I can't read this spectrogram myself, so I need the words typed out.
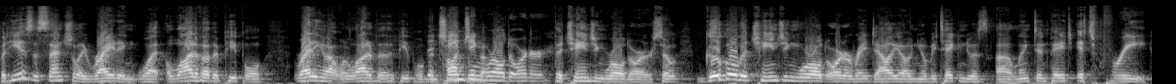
But he is essentially writing what a lot of other people, writing about what a lot of other people have the been talking about. The changing world order. The changing world order. So Google the changing world order, Ray Dalio, and you'll be taken to his uh, LinkedIn page. It's free.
